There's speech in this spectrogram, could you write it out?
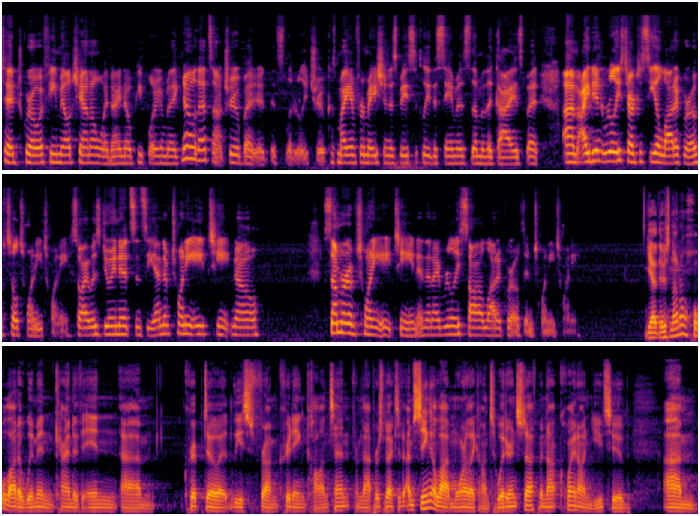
to grow a female channel when i know people are gonna be like no that's not true but it, it's literally true because my information is basically the same as some of the guys but um, i didn't really start to see a lot of growth till 2020 so i was doing it since the end of 2018 no summer of 2018 and then i really saw a lot of growth in 2020 yeah, there's not a whole lot of women kind of in um, crypto, at least from creating content from that perspective. I'm seeing a lot more like on Twitter and stuff, but not quite on YouTube. Um,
